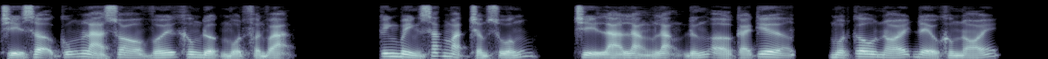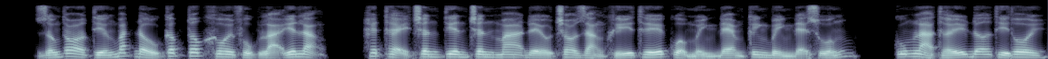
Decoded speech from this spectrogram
chỉ sợ cũng là so với không được một phần vạn. Kinh Bình sắc mặt trầm xuống, chỉ là lẳng lặng đứng ở cái kia, một câu nói đều không nói. Giống to tiếng bắt đầu cấp tốc khôi phục lại yên lặng, hết thể chân tiên chân ma đều cho rằng khí thế của mình đem Kinh Bình đè xuống, cũng là thấy đỡ thì thôi,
